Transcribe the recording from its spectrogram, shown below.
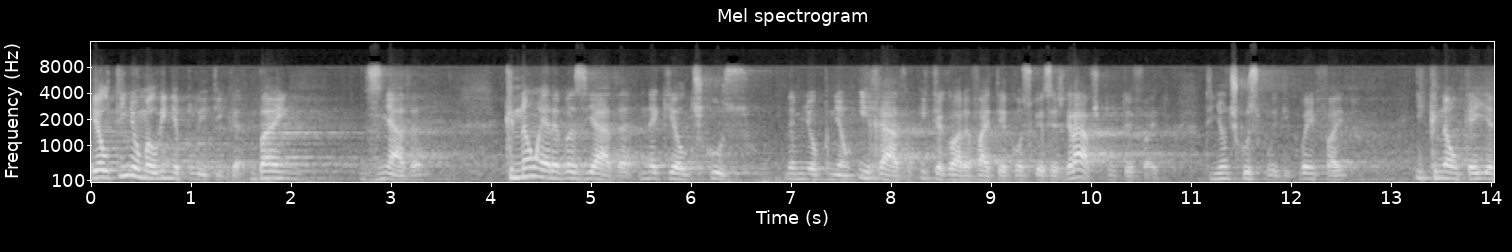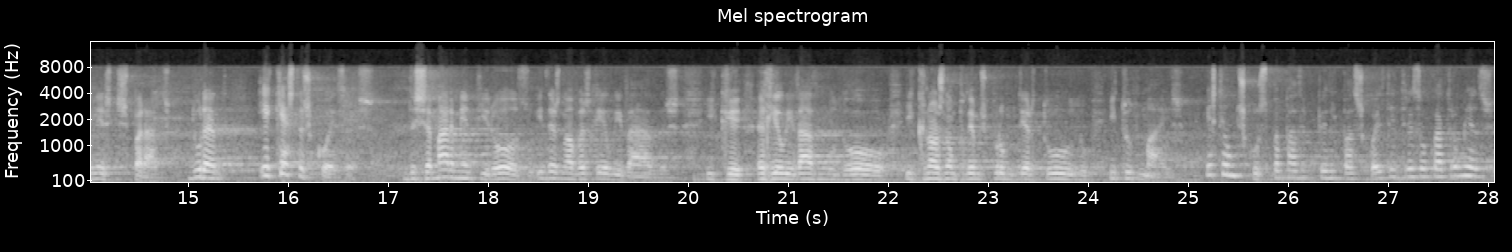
ele tinha uma linha política bem desenhada, que não era baseada naquele discurso, na minha opinião, errado e que agora vai ter consequências graves por ter feito. Tinha um discurso político bem feito e que não caía nestes disparados. Durante. É que estas coisas de chamar mentiroso e das novas realidades e que a realidade mudou e que nós não podemos prometer tudo e tudo mais. Este é um discurso para Padre Pedro Passos Coelho tem três ou quatro meses.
